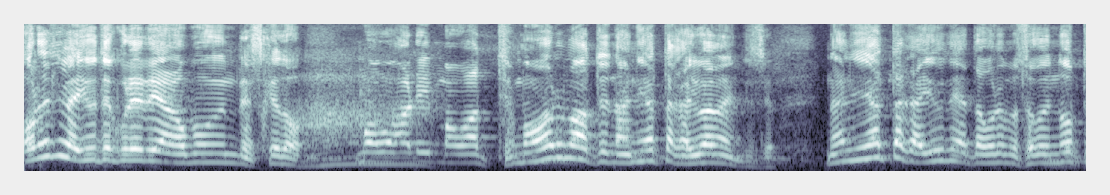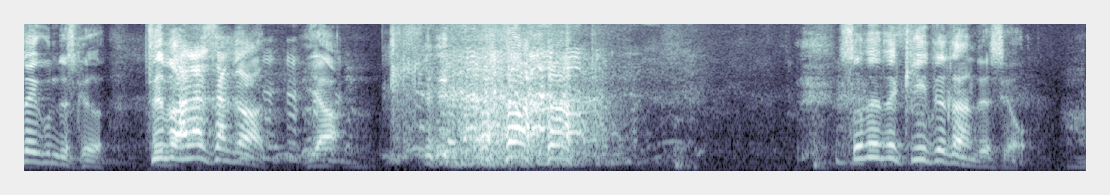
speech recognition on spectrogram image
俺には言うてくれるやろ思うんですけど回り回って回り回って何やったか言わないんですよ何やったか言うのやったら俺もそこに乗っていくんですけど全部話したんか。いや。それで聞いてたんですよ。あ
